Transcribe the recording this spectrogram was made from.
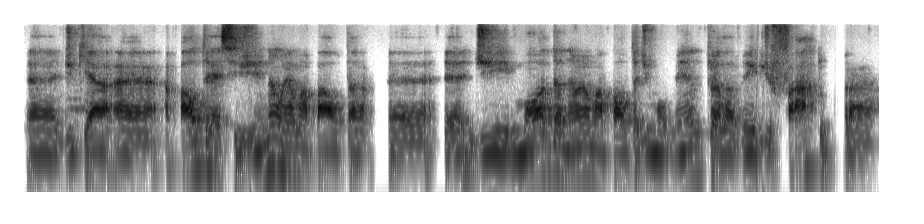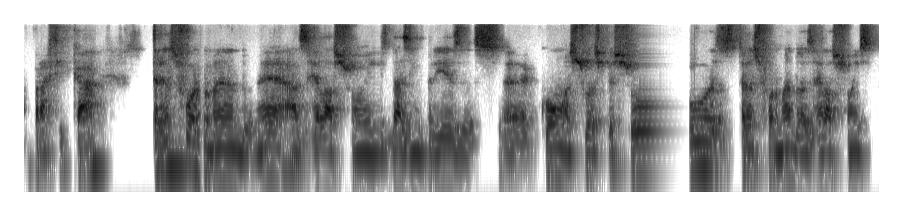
é, de que a, a, a, pauta ESG não é uma pauta de moda, não é uma pauta de momento, ela veio de fato para ficar transformando né, as relações das empresas eh, com as suas pessoas, transformando as relações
